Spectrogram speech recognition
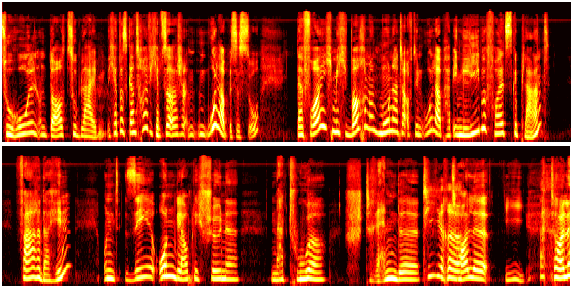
zu holen und dort zu bleiben. Ich habe das ganz häufig. Ich hab's Im Urlaub ist es so. Da freue ich mich Wochen und Monate auf den Urlaub, habe ihn liebevollst geplant, fahre dahin und sehe unglaublich schöne Natur, Strände, Tiere. tolle, i, tolle,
